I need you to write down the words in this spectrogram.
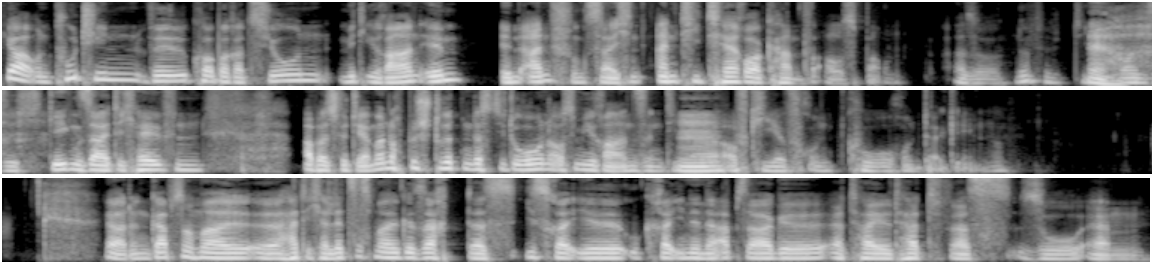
Ja, und Putin will Kooperation mit Iran im, in Anführungszeichen, Antiterrorkampf ausbauen. Also, ne, die ja. wollen sich gegenseitig helfen. Aber es wird ja immer noch bestritten, dass die Drohnen aus dem Iran sind, die mhm. auf Kiew und Co. runtergehen. Ne? Ja, dann gab's noch mal, äh, hatte ich ja letztes Mal gesagt, dass Israel Ukraine eine Absage erteilt hat, was so ähm,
